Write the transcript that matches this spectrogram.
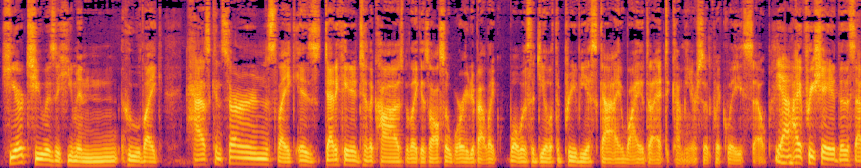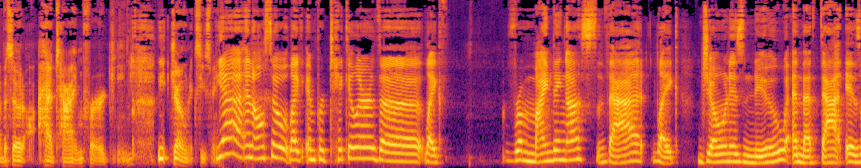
here too is a human who, like, has concerns, like is dedicated to the cause, but like is also worried about like what was the deal with the previous guy? Why did I have to come here so quickly? So Yeah. I appreciated that this episode had time for Jean, Joan, excuse me. yeah, and also like in particular the like reminding us that like Joan is new and that that is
